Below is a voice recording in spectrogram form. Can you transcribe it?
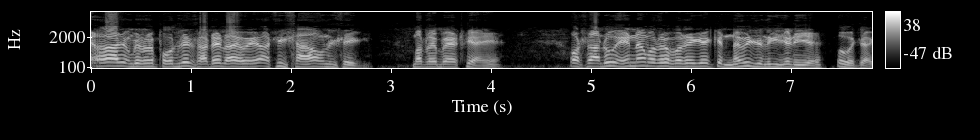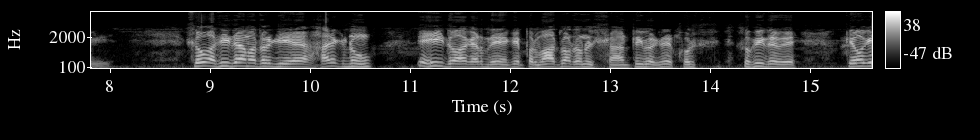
ਆਹ ਮਤਲਬ ਪੌਦੇ ਸਾਡੇ ਲਾਏ ਹੋਏ ਆ, ਅਸੀਂ ਛਾਂ ਆਉਂਦੀ ਸੀ ਮਤਲਬ ਬੈਠ ਕੇ ਆਏ ਹਾਂ ਔਰ ਸਾਨੂੰ ਇਹਨਾਂ ਮਤਲਬ ਪਤਾ ਗਿਆ ਕਿ ਨਵੀਂ ਜ਼ਿੰਦਗੀ ਜਿਹੜੀ ਹੈ ਉਹ ਆ ਗਈ ਸੋ ਅਸੀਂ ਤਾਂ ਮਤਲਬ ਕੀ ਹੈ ਹਰ ਇੱਕ ਨੂੰ ਇਹੀ ਦੁਆ ਕਰਦੇ ਹਾਂ ਕਿ ਪ੍ਰਮਾਤਮਾ ਤੁਹਾਨੂੰ ਸ਼ਾਂਤੀ ਬਖਸ਼ੇ ਖੁਸ਼ ਸੁਖੀ ਦੇਵੇ। ਕਿਉਂਕਿ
